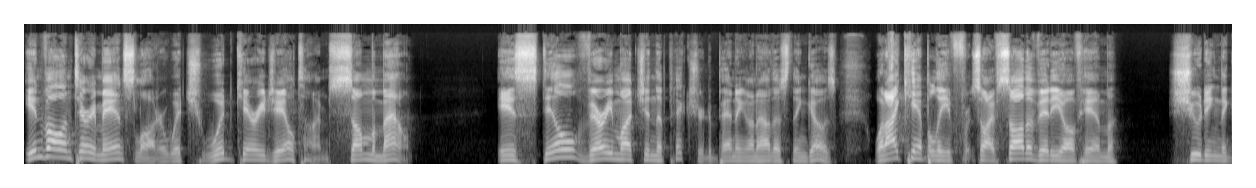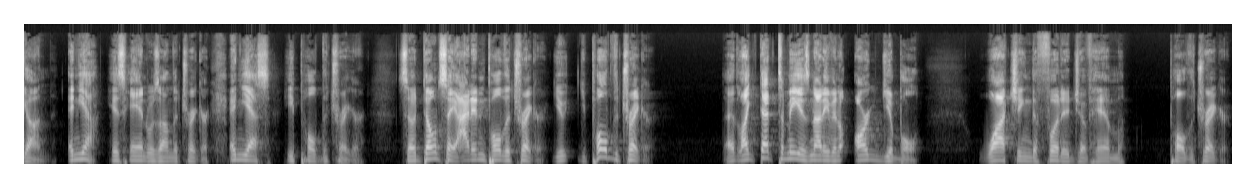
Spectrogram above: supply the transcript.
involuntary manslaughter, which would carry jail time, some amount, is still very much in the picture depending on how this thing goes. What I can't believe so I saw the video of him shooting the gun. And yeah, his hand was on the trigger. And yes, he pulled the trigger. So don't say I didn't pull the trigger. You you pulled the trigger. Uh, like that to me is not even arguable watching the footage of him pull the trigger.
